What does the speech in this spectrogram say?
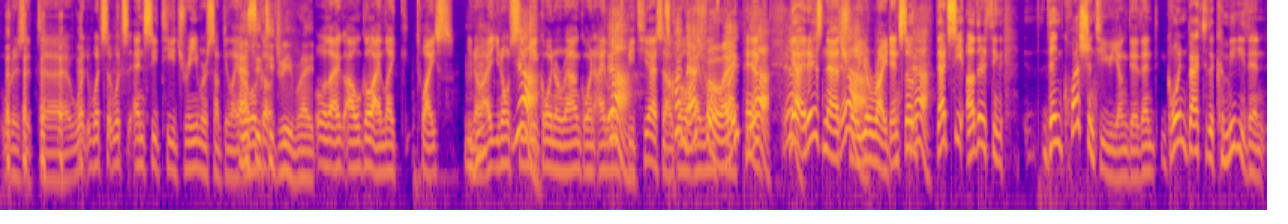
what is it? Uh, what what's what's NCT Dream or something like? I will NCT go, Dream, right? Well, I, I'll go. I like twice. You know, I, you don't see Mm-hmm. Yeah. me going around going, "I Yeah. love BTS." It's I'll quite go. natural, I love right? Blackpink. Yeah, yeah. it is natural. Yeah. You're right. And so Yeah. that's the other thing. Then, question to you, Youngdae. Then going back to the committee. Then,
